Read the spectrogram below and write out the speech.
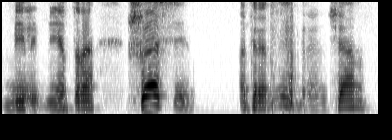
миллиметра. Шасси отрядных брянчан –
